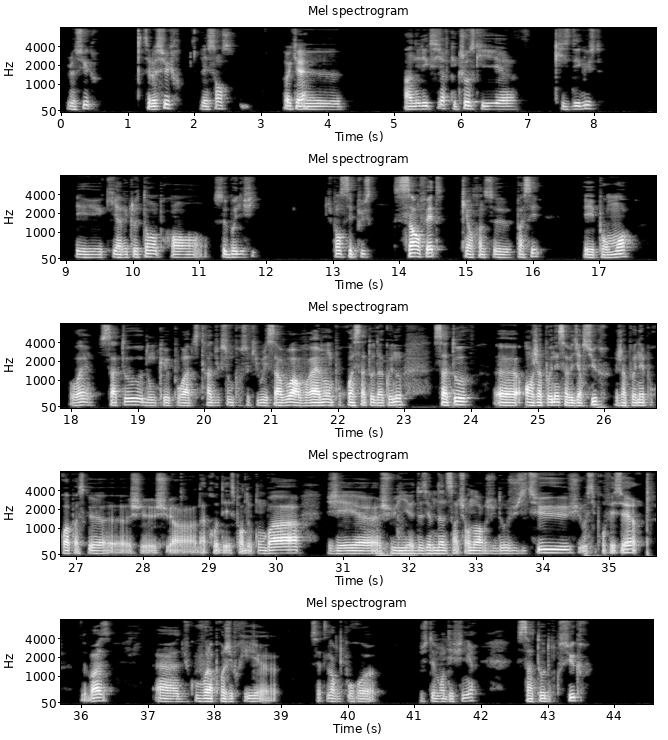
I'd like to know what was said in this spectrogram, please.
Le sucre, c'est le sucre, l'essence, ok, le- un élixir, quelque chose qui, euh, qui se déguste et qui avec le temps prend, se bonifie. Je pense que c'est plus ça en fait qui est en train de se passer. Et pour moi, ouais, Sato, donc euh, pour la petite traduction pour ceux qui voulaient savoir vraiment pourquoi Sato Dakono, Sato euh, en japonais ça veut dire sucre. Japonais pourquoi? Parce que euh, je, suis un accro des sports de combat, j'ai, euh, je suis deuxième dan ceinture noire judo jujitsu, je suis aussi professeur de base. Du coup, voilà pourquoi j'ai pris cette langue pour justement définir. Sato, donc sucre.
